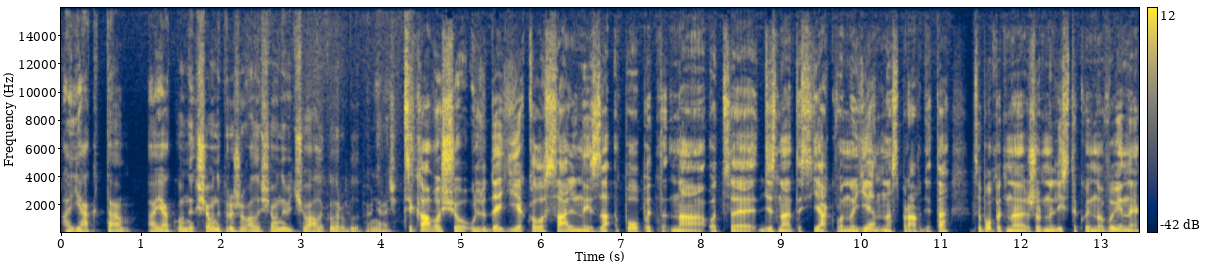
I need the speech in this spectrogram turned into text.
а як там? А як у них що вони переживали, що вони відчували, коли робили певні речі? Цікаво, що у людей є колосальний попит на оце дізнатись, як воно є насправді. Та це попит на журналістику і новини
